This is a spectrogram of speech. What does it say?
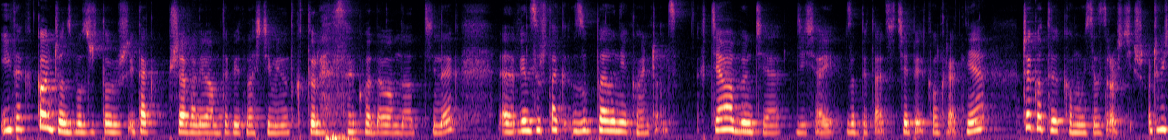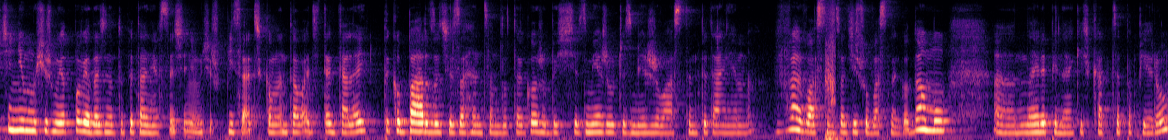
I tak kończąc, bo zresztą już i tak przewaliłam te 15 minut, które zakładałam na odcinek, więc już tak zupełnie kończąc. Chciałabym Cię dzisiaj zapytać, Ciebie konkretnie, czego Ty komuś zazdrościsz? Oczywiście nie musisz mi odpowiadać na to pytanie, w sensie nie musisz pisać, komentować i tak dalej, tylko bardzo Cię zachęcam do tego, żebyś się zmierzył czy zmierzyła z tym pytaniem we własnym zaciszu własnego domu, e, najlepiej na jakiejś kartce papieru.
